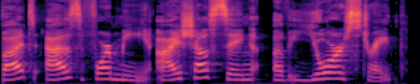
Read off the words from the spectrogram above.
But as for me, I shall sing of your strength.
